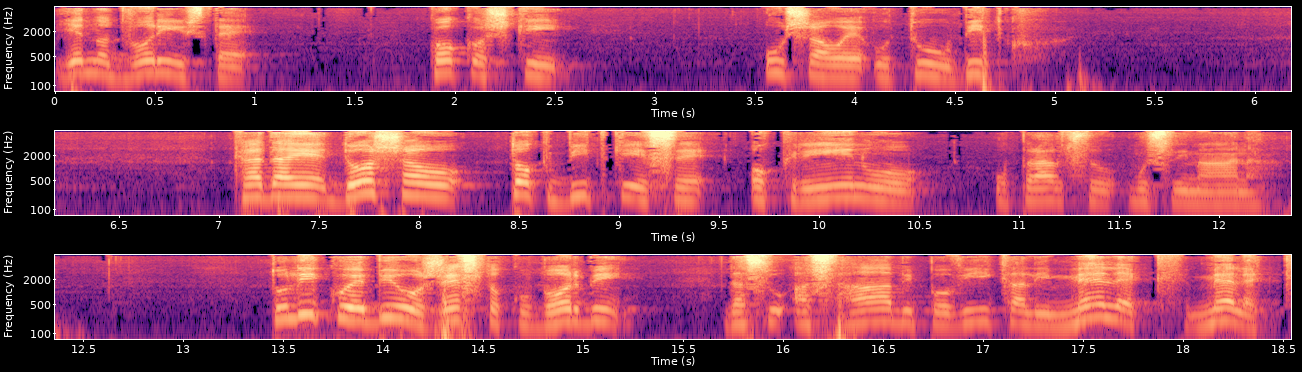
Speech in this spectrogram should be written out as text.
jedno dvorište kokoški ušao je u tu bitku. Kada je došao, tok bitke se okrenuo u pravcu muslimana. Toliko je bio žestok u borbi da su ashabi povikali melek, melek.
